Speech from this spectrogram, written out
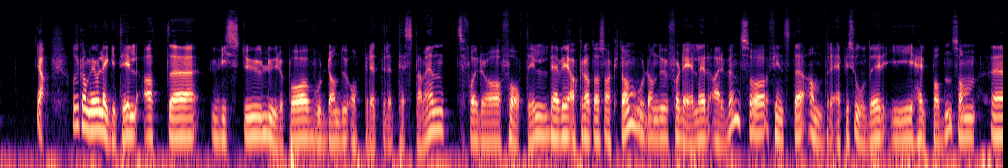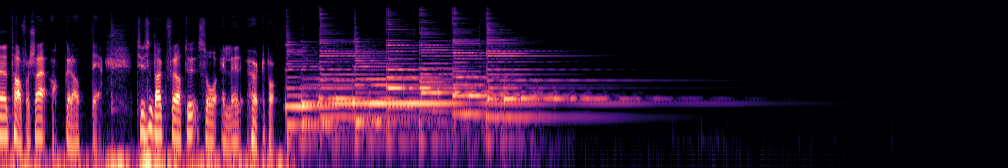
Ja, og så kan vi jo legge til at uh, hvis du lurer på hvordan du oppretter et testament for å få til det vi akkurat har snakket om, hvordan du fordeler arven, så fins det andre episoder i Heltpodden som uh, tar for seg akkurat det. Tusen takk for at du så eller hørte på.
